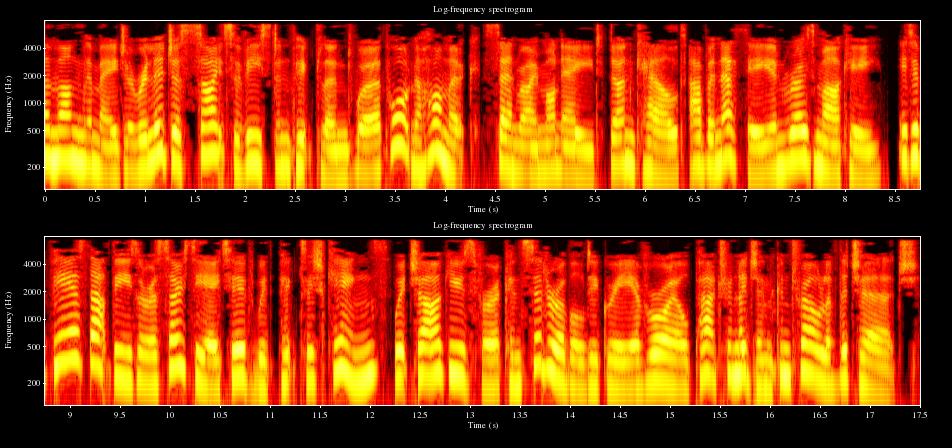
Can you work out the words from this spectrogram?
Among the major religious sites of eastern Pictland were Portmahomack, Senrimonaid, Dunkeld, Abernethy and Rosemarkie. It appears that these are associated with Pictish kings, which argues for a considerable degree of royal patronage and control of the church.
